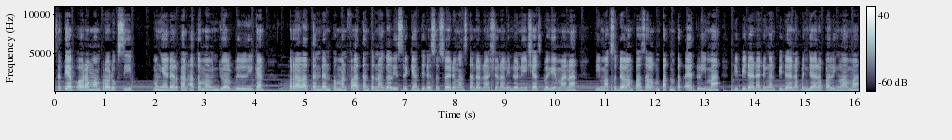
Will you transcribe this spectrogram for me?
Setiap orang memproduksi, mengedarkan atau menjual belikan peralatan dan pemanfaatan tenaga listrik yang tidak sesuai dengan standar nasional Indonesia sebagaimana dimaksud dalam pasal 44 ayat 5 dipidana dengan pidana penjara paling lama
